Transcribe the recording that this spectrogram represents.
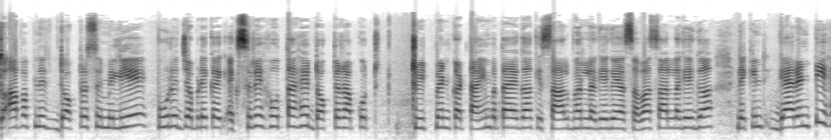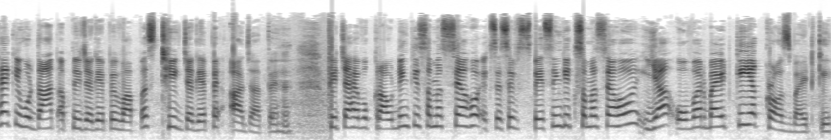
तो आप अपने डॉक्टर से मिलिए। पूरे जबड़े का एक एक्सरे होता है। डॉक्टर आपको ट्रीटमेंट का टाइम बताएगा कि साल भर लगेगा या सवा साल लगेगा, लेकिन गारंटी है कि वो दांत अपनी जगह पे वापस ठीक जगह पे आ जाते हैं। फिर चाहे वो क्राउडिंग की समस्या हो, एक्सेसिव स्पेसिंग की समस्या हो, या ओवर बाइट की या क्रॉस बाइट की,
